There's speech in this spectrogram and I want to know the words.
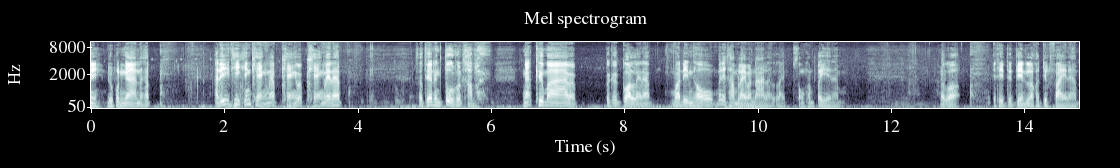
นี่ดูผลงานนะครับ อันนี้ที่แข็งๆนะครับ แข็งแบบแข็งเลยนะครับสะเทือนถึงตูดคนขับ งัดคือมาแบบเป็นก้อนๆเลยนะครับ ว่าดินเขาไม่ได้ทำอะไรมานานแล้วหลายสองสามปีนะครับ แล้วก็ไอ้ที่เตียนๆเราเขาจุดไฟนะครับ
